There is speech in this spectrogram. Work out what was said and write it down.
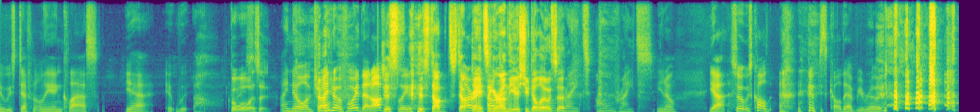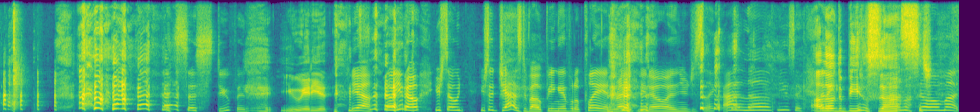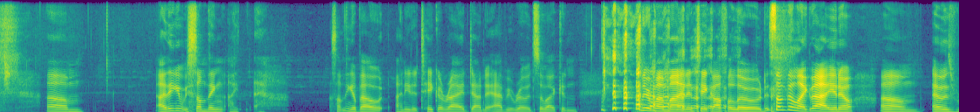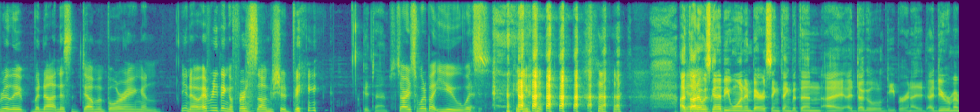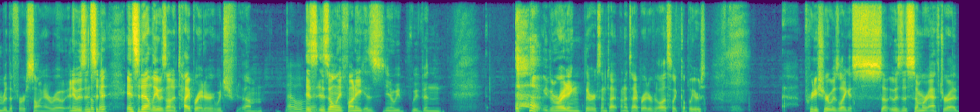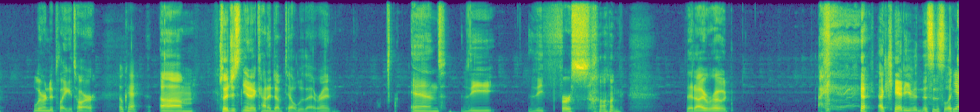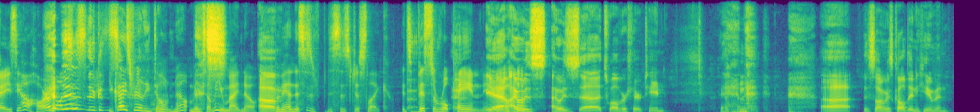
it was definitely in class. Yeah, it would. Oh, but what was it? I know. I'm trying to avoid that, obviously. Just stop stop All right, dancing all around right. the issue, de la Osa. All right, all right. You know, yeah. So it was called it was called Abbey Road. That's so stupid. You idiot. Yeah. So you know, you're so you're so jazzed about being able to play and write, you know, and you're just like, I love music. I, I love the Beatles so much. so much. Um, I think it was something I something about I need to take a ride down to Abbey Road so I can clear my mind and take off a load, something like that, you know. Um, it was really monotonous and dumb and boring, and you know everything a first song should be. Good times. Sorry. So what about you? What's can you? I thought it was going to be one embarrassing thing, but then I, I dug a little deeper, and I, I do remember the first song I wrote, and it was incident. Incidentally, it was on a typewriter, which um, oh, okay. is, is only funny because you know we've we've been we've been writing lyrics on type on a typewriter for the last like couple years. Pretty sure it was like a su- it was the summer after I learned to play guitar. okay. Um, so just you know kind of dovetailed with that, right? And the the first song that I wrote, I, can't even. This is like Yeah. You see how horrible this is. this is You guys really don't know. I mean, some of you might know, um, but man, this is this is just like it's visceral pain. you yeah i was i was uh 12 or 13 and uh the song was called inhuman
